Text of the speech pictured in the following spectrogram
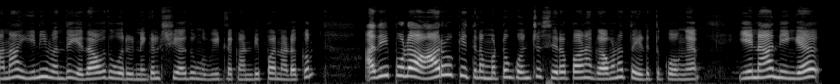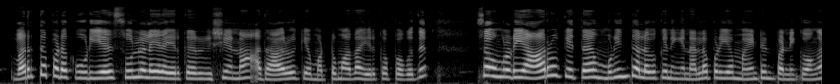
ஆனால் இனி வந்து ஏதாவது ஒரு நிகழ்ச்சியாவது உங்கள் வீட்டில் கண்டிப்பாக நடக்கும். அதே போல் ஆரோக்கியத்தில் மட்டும் கொஞ்சம் சிறப்பான கவனத்தை எடுத்துக்கோங்க. ஏன்னா நீங்கள் வருத்தப்படக்கூடிய சூழ்நிலையில் இருக்கிற விஷயம்னா அது ஆரோக்கியம் மட்டுமாக தான் இருக்க போகுது. ஸோ உங்களுடைய ஆரோக்கியத்தை முடிந்த அளவுக்கு நீங்கள் நல்லபடியாக மெயின்டைன் பண்ணிக்கோங்க.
